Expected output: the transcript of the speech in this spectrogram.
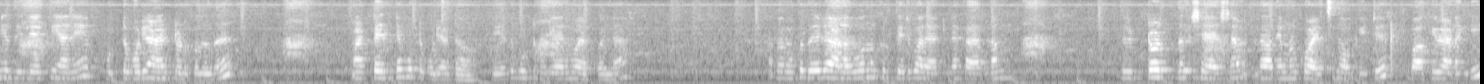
ഇനി ഇതിലേക്ക് ഞാൻ പുട്ടുപൊടിയാണ് ഇട്ട് കൊടുക്കുന്നത് മട്ടേരിന്റെ പുട്ടുപൊടി കേട്ടോ ഏത് പുട്ടുപൊടിയായാലും കുഴപ്പമില്ല. അപ്പോൾ നമുക്കിത് ഒരു അളവൊന്നും കൃത്യമായിട്ട് പറയാനില്ല. കാരണം ഇത് ഇട്ട് കൊടുത്തതിന് ശേഷം ഇതാദ്യം നമ്മൾ കുഴച്ച് നോക്കിയിട്ട് ബാക്കി വേണമെങ്കിൽ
